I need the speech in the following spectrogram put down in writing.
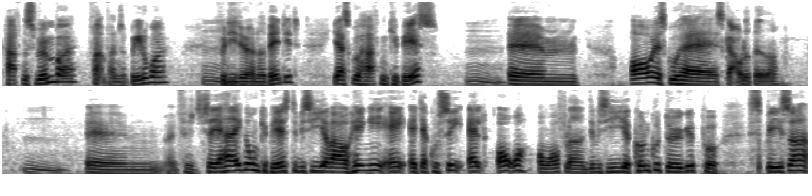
haft en svømmebøj frem for en torpedobøj, mm. fordi det var nødvendigt. Jeg skulle have haft en GPS, mm. øh, og jeg skulle have scoutet bedre. Mm. Øh, for, så jeg havde ikke nogen GPS, det vil sige, at jeg var afhængig af, at jeg kunne se alt over overfladen. Det vil sige, at jeg kun kunne dykke på spidser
